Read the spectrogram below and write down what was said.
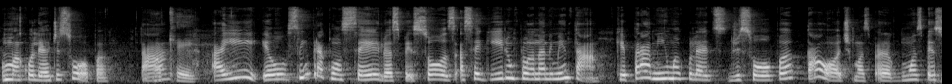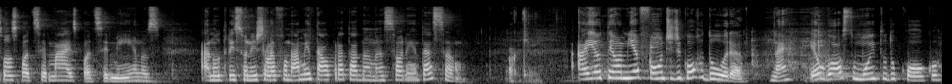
Uma colher de sopa, tá? Ok. Aí eu sempre aconselho as pessoas a seguirem um plano alimentar. Porque para mim uma colher de sopa tá ótima. Algumas pessoas pode ser mais, pode ser menos. A nutricionista é fundamental para estar tá dando essa orientação. Ok. Aí eu tenho a minha fonte de gordura, né? Eu gosto muito do coco,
